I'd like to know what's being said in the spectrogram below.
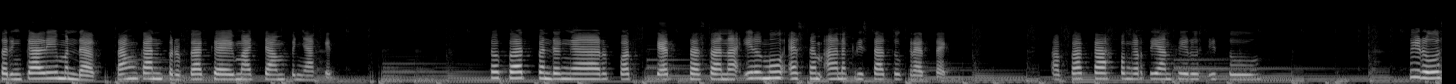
sering kali mendatangkan berbagai macam penyakit. Sobat pendengar podcast Sasana Ilmu SMA Negeri 1 Kretek. Apakah pengertian virus itu? Virus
